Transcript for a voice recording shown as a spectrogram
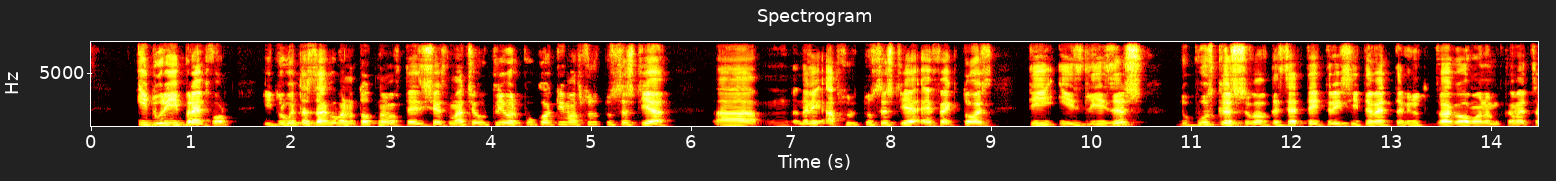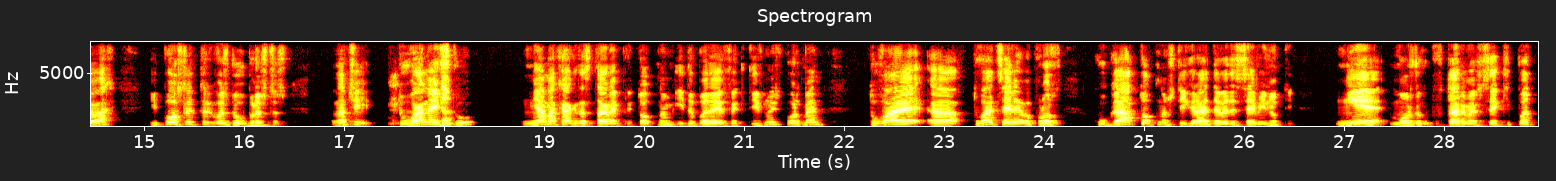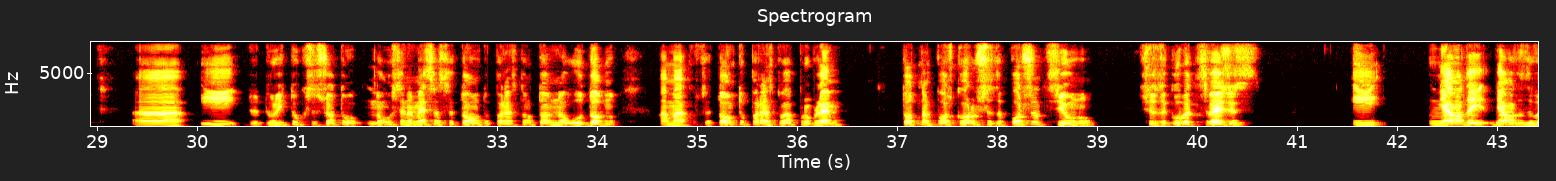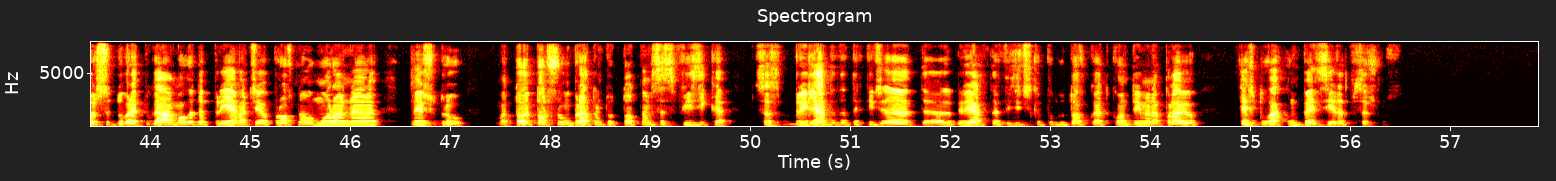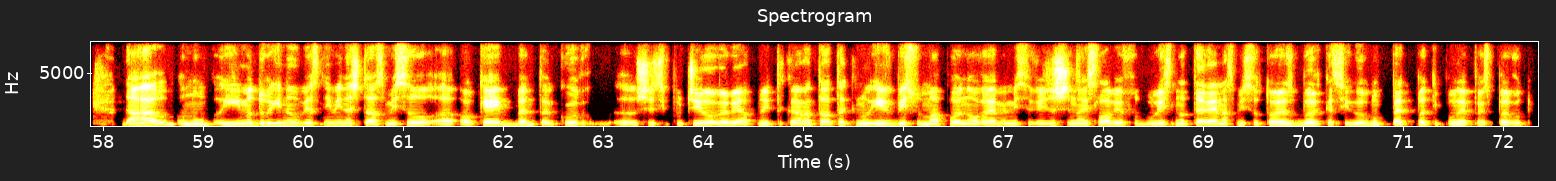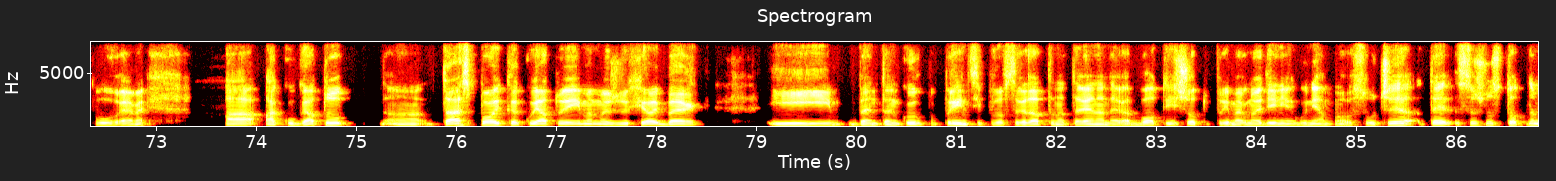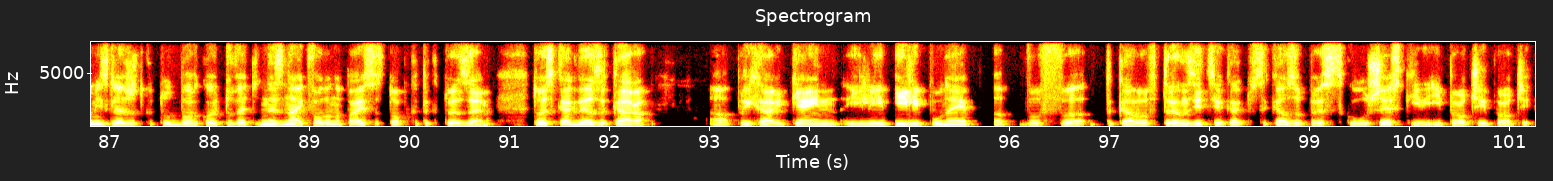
и дори и Брентфорд. И другата загуба на Тотна в тези 6 мача е от Ливърпул, който има абсолютно същия, а, нали, абсолютно същия ефект. Т.е. ти излизаш, допускаш в 10-та и 39-та минута два гола на Мухамед Салах и после тръгваш да обръщаш. Значи, това нещо да. няма как да стане при Тотнам и да бъде ефективно. И според мен това е, а, това е целият въпрос. Кога Тотнам ще играе 90 минути? Ние може да го повтаряме всеки път а, и дори тук, защото много се намесва световното първенство, то е много удобно. Ама ако световното първенство е проблем, Тотнам по-скоро ще започнат силно, ще загубят свежест и няма да, няма да завършат добре. Тогава могат да приема, че е въпрос на умора на нещо друго. Ма той е точно обратното. Тотнам с физика, с брилянтната, тактич... брилянтната физическа подготовка, която Конте им е направил, те с това компенсират всъщност. Да, но има други необясними неща. Смисъл, а, окей, Бентанкур а, ще си почива вероятно и така нататък, но и в Бисома по едно време ми се виждаше най-слабия футболист на терена. Смисъл, той е сбърка сигурно пет пъти поне през първото полувреме. А, а когато тази спойка, която я има между Хойберг и Бентанкур по принцип в средата на терена не работи, защото примерно единия го няма в случая. Те всъщност Тотнам изглеждат като отбор, който вече не знае какво да направи с топката, като я вземе. Тоест как да я закара а, при Хари Кейн или, или поне в, а, така, в транзиция, както се казва, през Колушевски и прочи и прочи.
